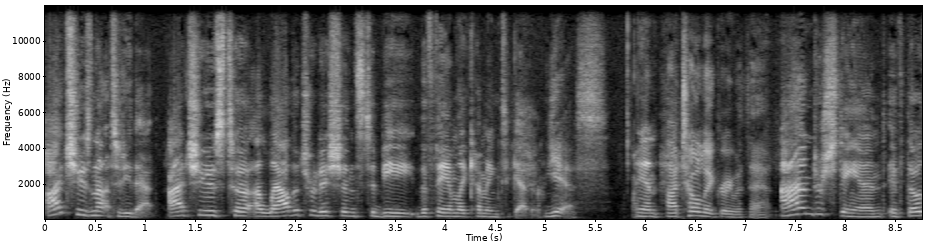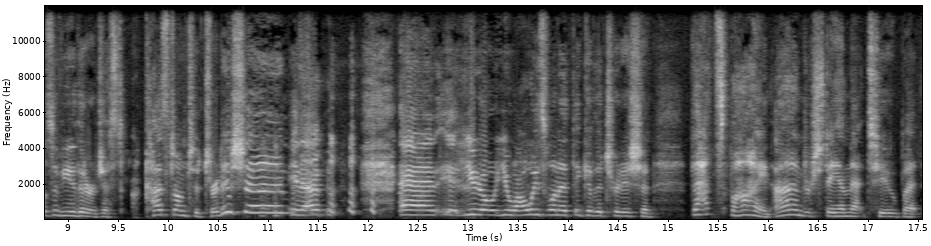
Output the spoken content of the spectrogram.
I choose not to do that. I choose to allow the traditions to be the family coming together. Yes. And I totally agree with that. I understand if those of you that are just accustomed to tradition, you know, and it, you know, you always want to think of the tradition. That's fine. I understand that too. But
